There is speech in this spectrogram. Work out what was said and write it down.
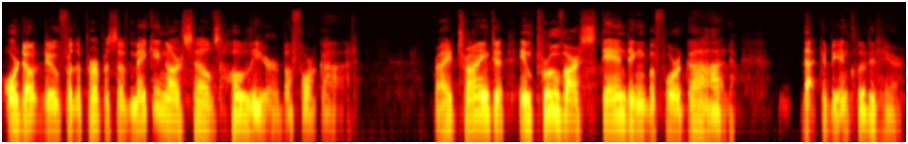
or don't do for the purpose of making ourselves holier before God, right? Trying to improve our standing before God. That could be included here.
